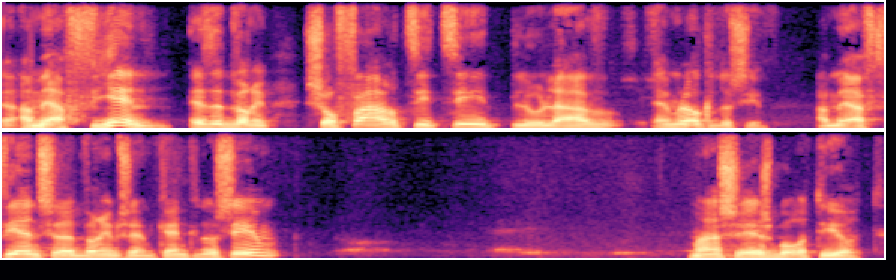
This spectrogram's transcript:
המאפיין, איזה דברים? שופר, ציצית, לולב, הם לא קדושים. המאפיין של הדברים שהם כן קדושים, מה שיש בו אותיות.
